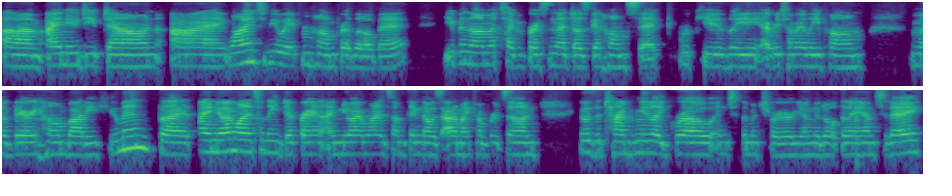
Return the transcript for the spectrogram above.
Um, I knew deep down I wanted to be away from home for a little bit, even though I'm a type of person that does get homesick repeatedly every time I leave home. I'm a very homebody human, but I knew I wanted something different. I knew I wanted something that was out of my comfort zone. It was a time for me to like grow into the mature young adult that I am today.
